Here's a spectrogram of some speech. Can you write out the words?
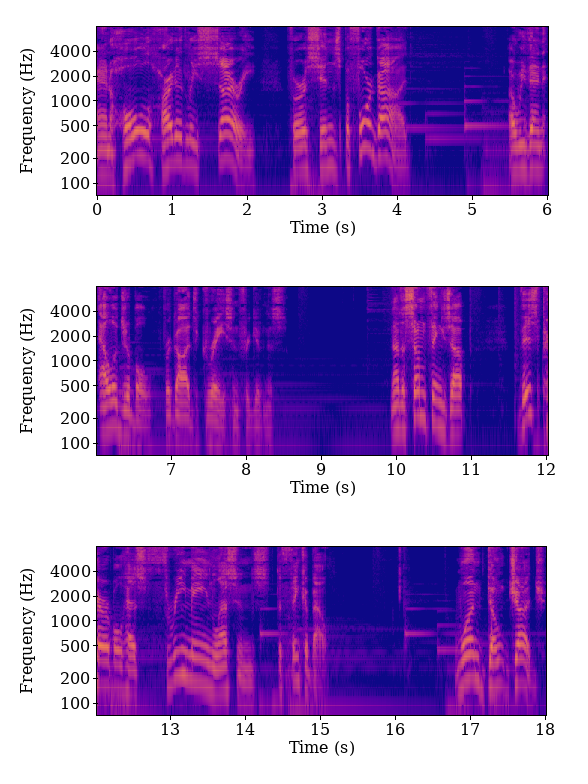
and wholeheartedly sorry for our sins before God, are we then eligible for God's grace and forgiveness? Now, to sum things up, this parable has three main lessons to think about. One, don't judge.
